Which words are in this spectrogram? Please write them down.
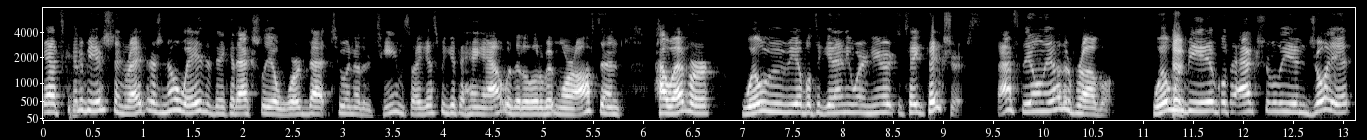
Yeah, it's going to be interesting, right? There's no way that they could actually award that to another team. So I guess we get to hang out with it a little bit more often. However, will we be able to get anywhere near it to take pictures? That's the only other problem. Will we be able to actually enjoy it?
